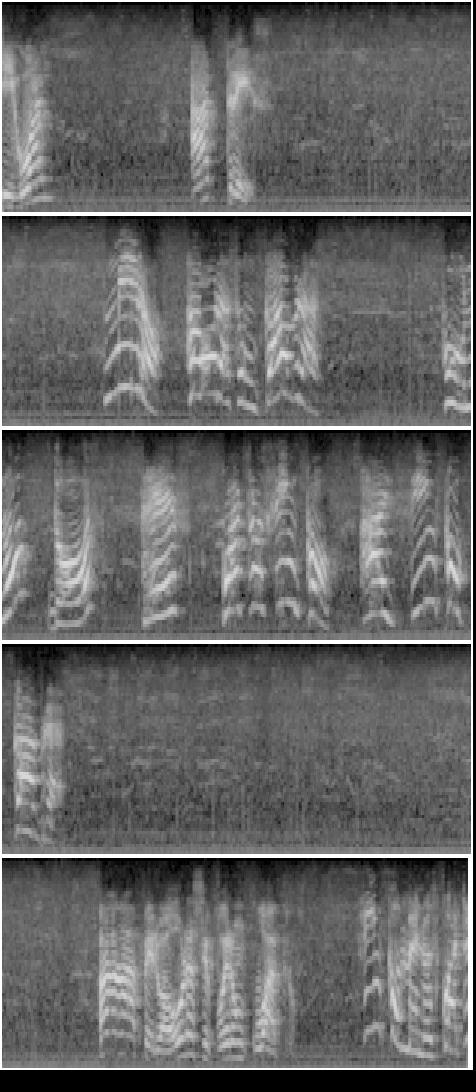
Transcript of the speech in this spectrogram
igual a tres. Mira, ahora son cabras. Uno, dos, tres, cuatro, cinco. Hay cinco cabras. Ah, pero ahora se fueron cuatro. Cinco menos cuatro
